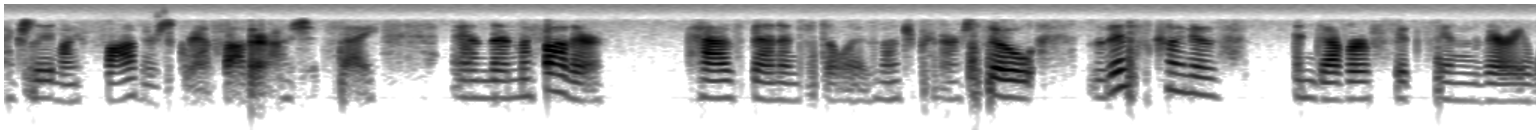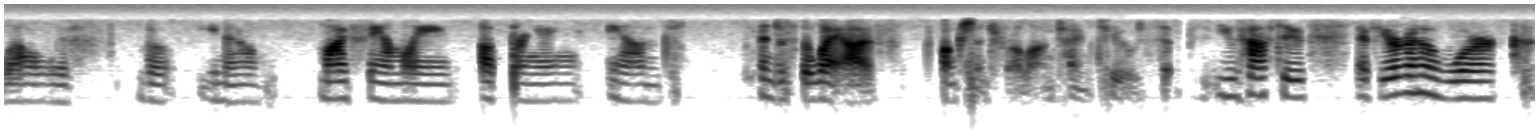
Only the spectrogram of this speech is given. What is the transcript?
actually my father's grandfather, I should say, and then my father has been and still is an entrepreneur. So this kind of endeavor fits in very well with the you know my family upbringing and and just the way I've functioned for a long time too. So you have to if you're going to work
